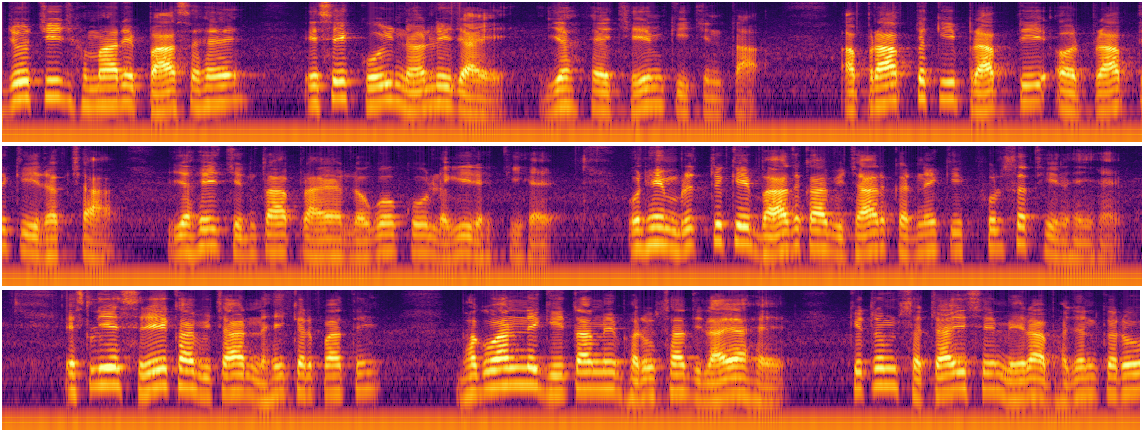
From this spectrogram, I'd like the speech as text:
जो चीज़ हमारे पास है, इसे कोई न ले जाए, यह है क्षेम की चिंता। अप्राप्त की प्राप्ति और प्राप्त की रक्षा, यही चिंता प्राय लोगों को लगी रहती है। उन्हें मृत्यु के बाद का विचार करने की फुर्सत ही नहीं है। इसलिए श्रेय का विचार नहीं कर पाते भगवान ने गीता में भरोसा दिलाया है कि तुम सच्चाई से मेरा भजन करो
